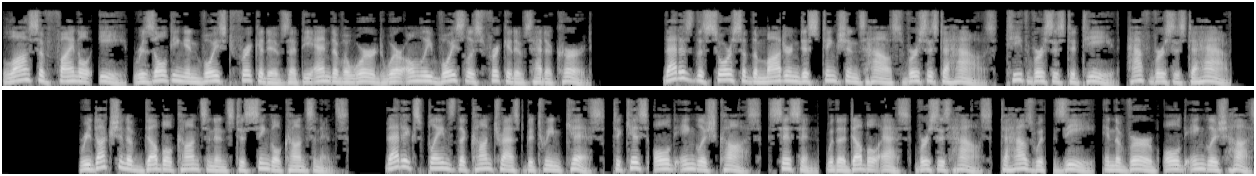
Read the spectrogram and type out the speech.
Loss of final, e, resulting in voiced fricatives at the end of a word where only voiceless fricatives had occurred. That is the source of the modern distinctions house versus to house, teeth versus to teeth, half versus to have. Reduction of double consonants to single consonants. That explains the contrast between kiss, to kiss Old English kos, sisson, with a double s versus house, to house with z, in the verb Old English hus,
